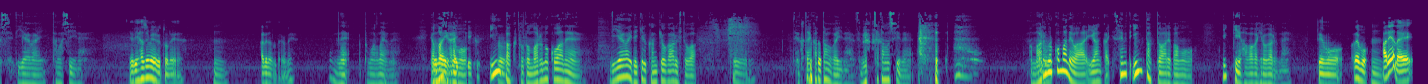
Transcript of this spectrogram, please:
し、DIY 楽しいね。やり始めるとね、うん。あれなんだよね。ね、止まらないよね。いや、沼にマジでも。インパクトと丸の子はね、DIY できる環境がある人は、絶対買った方がいいね。めっちゃ楽しいね。まあ丸の子まではいらんか。せめてインパクトあればもう、一気に幅が広がるね。でも、でも、うん。あれやない、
